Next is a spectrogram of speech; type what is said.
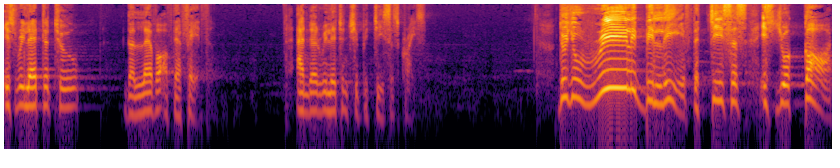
is related to the level of their faith and their relationship with Jesus Christ. Do you really believe that Jesus is your God,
